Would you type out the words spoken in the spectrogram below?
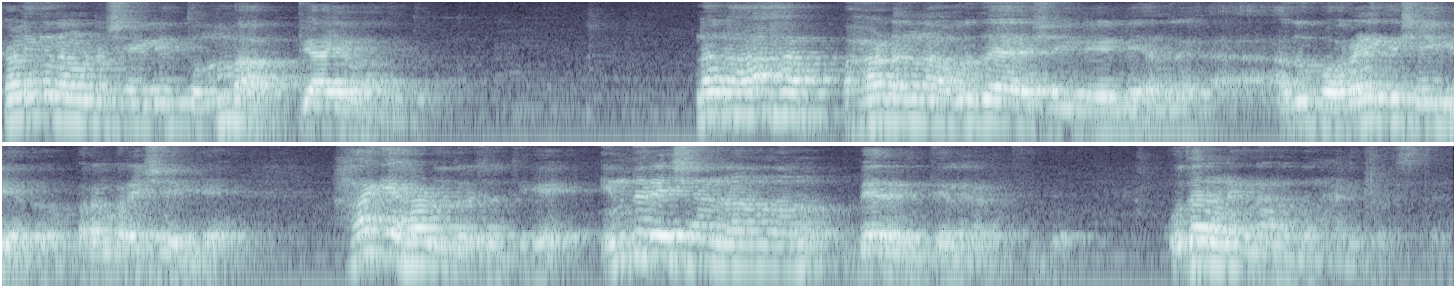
ಕಳಿಂಗನವರ ಶೈಲಿ ತುಂಬ ಅಪ್ಯಾಯವಾದದ್ದು. ನಾನು ಆ ಹಾಡನ್ನು ಅವರದೇ ಶೈಲಿಯಲ್ಲಿ ಅಂದರೆ ಅದು ಪೌರಾಣಿಕ ಶೈಲಿ ಅದು, ಪರಂಪರೆ ಶೈಲಿಗೆ ಹಾಗೆ ಹಾಡುವುದರ ಜೊತೆಗೆ ಇಂದಿರೇಷನ್ ನಾನು ನಾನು ಬೇರೆ ರೀತಿಯಲ್ಲಿ ಹಾಡುತ್ತಿದ್ದೆ. ಉದಾಹರಣೆಗೆ ನಾನು ಅದನ್ನು ಹಾಡಿ ತೋರಿಸ್ತೇನೆ.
